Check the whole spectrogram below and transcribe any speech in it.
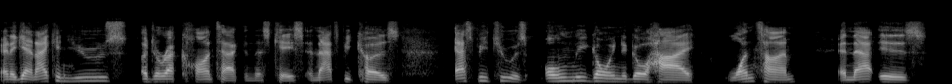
And again, I can use a direct contact in this case, and that's because SB2 is only going to go high one time, and that is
